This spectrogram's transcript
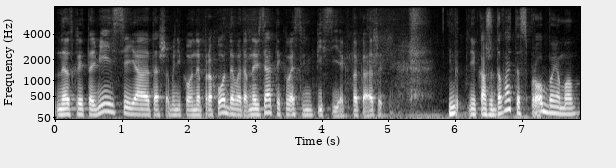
невідкрита місія, те, що ми ніколи не проходили, там не взяти квест в NPC, як то кажуть. І, і кажуть, давайте спробуємо.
